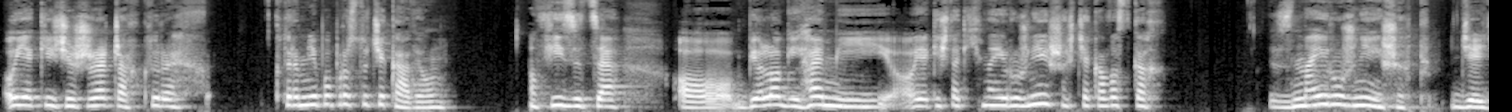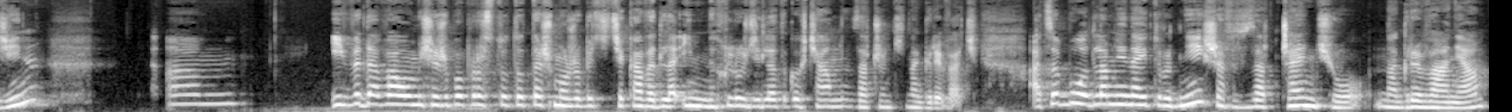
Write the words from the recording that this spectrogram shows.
o jakichś rzeczach, których, które mnie po prostu ciekawią. O fizyce, o biologii, chemii, o jakichś takich najróżniejszych ciekawostkach z najróżniejszych dziedzin. Um, I wydawało mi się, że po prostu to też może być ciekawe dla innych ludzi, dlatego chciałam zacząć nagrywać. A co było dla mnie najtrudniejsze w zaczęciu nagrywania,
